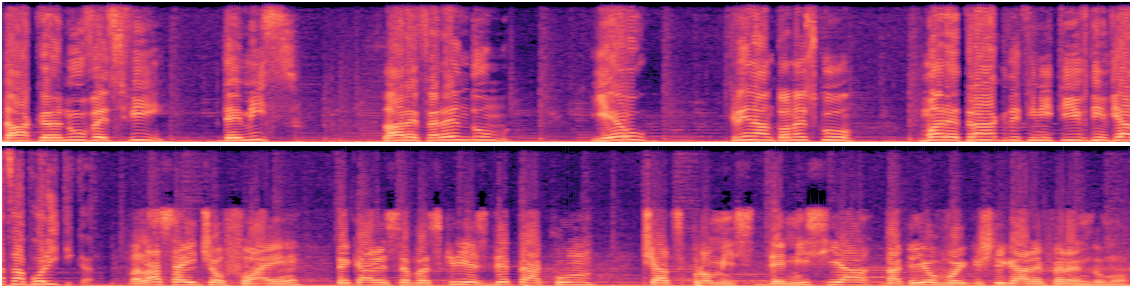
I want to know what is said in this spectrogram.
Dacă nu veți fi demis la referendum, eu, Crin Antonescu, mă retrag definitiv din viața politică. Vă las aici o foaie pe care să vă scrieți de pe acum ce ați promis. Demisia dacă eu voi câștiga referendumul.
